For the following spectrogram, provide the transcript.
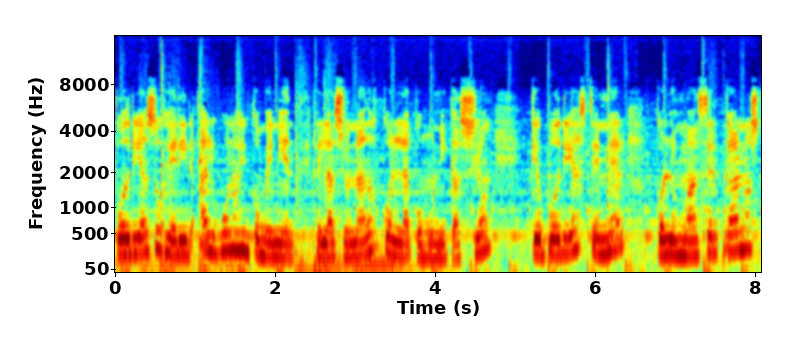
podrían sugerir algunos inconvenientes relacionados con la comunicación que podrías tener con los más cercanos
